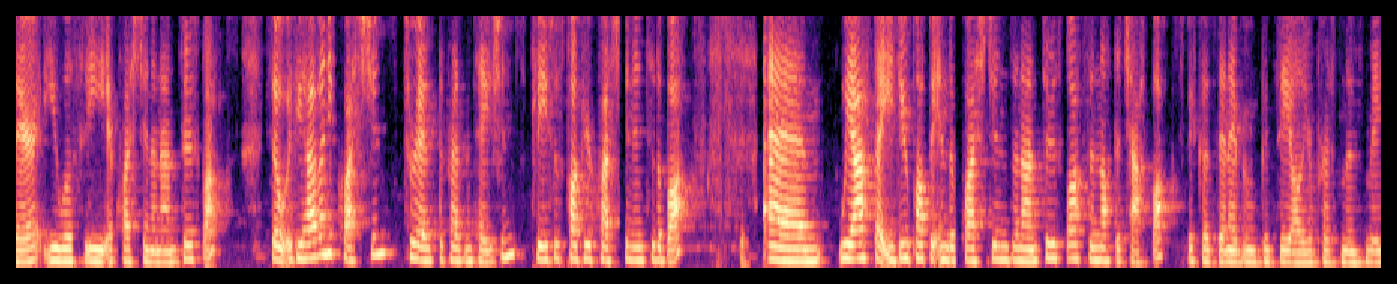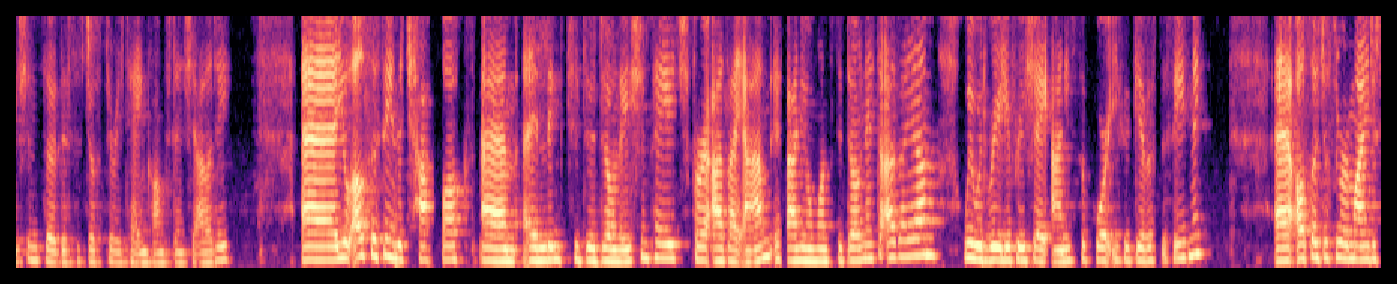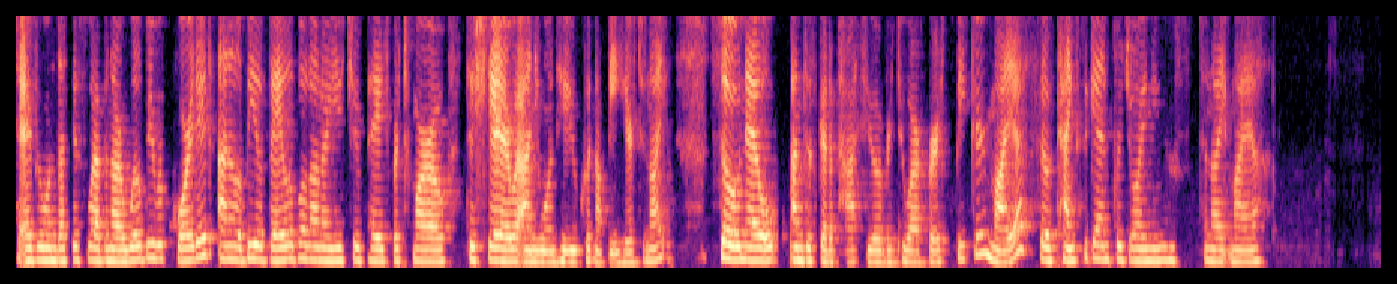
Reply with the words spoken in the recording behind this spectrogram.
there, you will see a question and answers box. So if you have any questions throughout the presentations, please just pop your question into the box. Um, we ask that you do pop it in the questions and answers box and not the chat box because then everyone can see all your personal information. So this is just to retain confidentiality. Uh, you'll also see in the chat box um, a link to the donation page for AsIAm. If anyone wants to donate to AsIAm, we would really appreciate any support you could give us this evening. Uh, also, just a reminder to everyone that this webinar will be recorded and it'll be available on our YouTube page for tomorrow to share with anyone who could not be here tonight. So now I'm just going to pass you over to our first speaker, Maja. So thanks again for joining us tonight, Maja.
